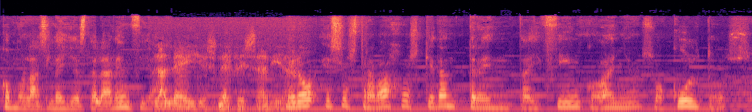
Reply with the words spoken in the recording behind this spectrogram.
como las leyes de la herencia. La ley es necesaria. Pero esos trabajos quedan 35 años ocultos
